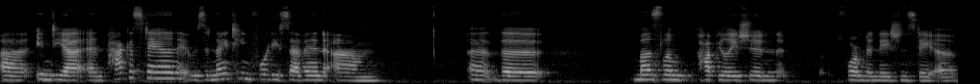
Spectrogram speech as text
uh, India and Pakistan. It was in 1947. Um, uh, the Muslim population formed a nation state of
